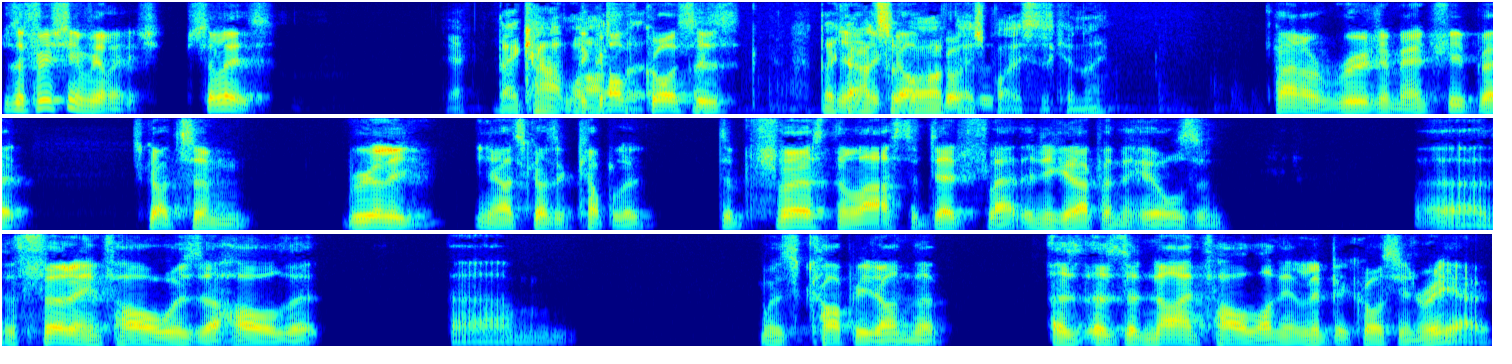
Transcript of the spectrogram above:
was a fishing village. Still is. Yeah, they can't The last. golf courses They, they can't the survive those places, can they? Kind of rudimentary, but it's got some really, you know, it's got a couple of the first and the last are dead flat. Then you get up in the hills, and uh, the thirteenth hole was a hole that um, was copied on the as, as the ninth hole on the Olympic course in Rio.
